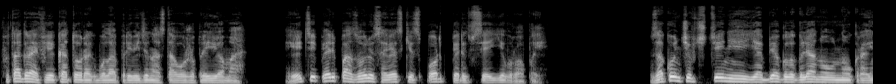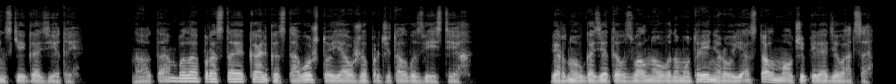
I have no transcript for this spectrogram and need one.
фотография которых была приведена с того же приема, и теперь позорю советский спорт перед всей Европой. Закончив чтение, я бегло глянул на украинские газеты. Но там была простая калька с того, что я уже прочитал в «Известиях». Вернув газету взволнованному тренеру, я стал молча переодеваться.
